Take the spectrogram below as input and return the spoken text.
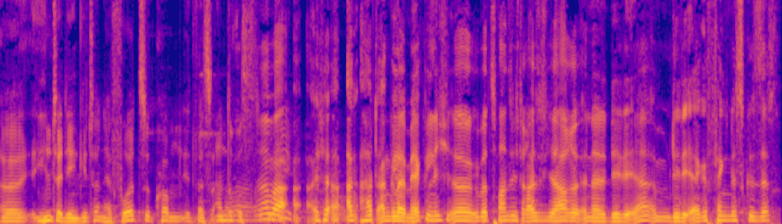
äh, hinter den Gittern hervorzukommen, etwas anderes zu Aber bewegen. äh, hat Angela Merkel nicht äh, über 20, 30 Jahre in der DDR, im DDR-Gefängnis gesessen?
